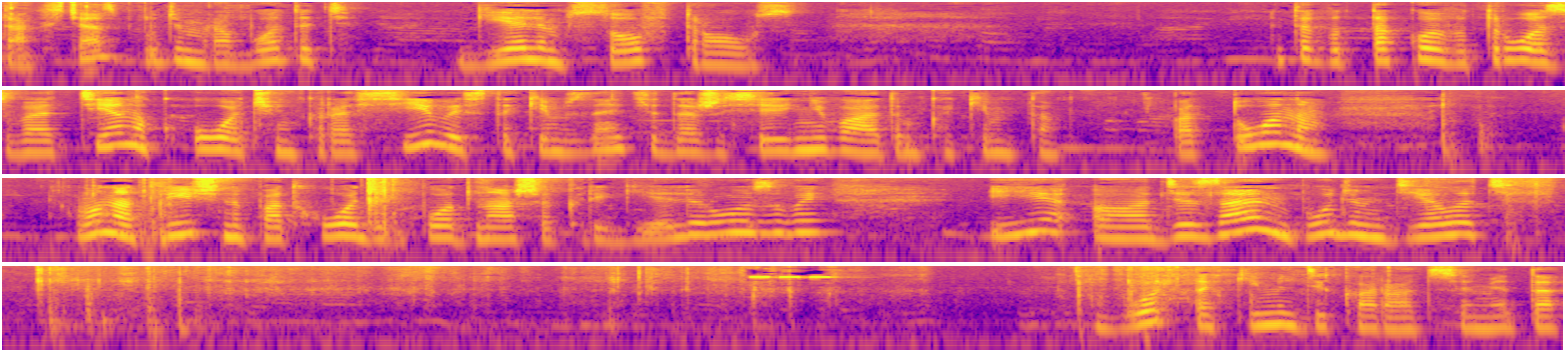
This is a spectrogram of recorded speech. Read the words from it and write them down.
Так, сейчас будем работать гелем Soft Rose. Это вот такой вот розовый оттенок, очень красивый, с таким, знаете, даже сиреневатым каким-то подтоном. Он отлично подходит под наш акригель розовый. И э, дизайн будем делать вот такими декорациями. Это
